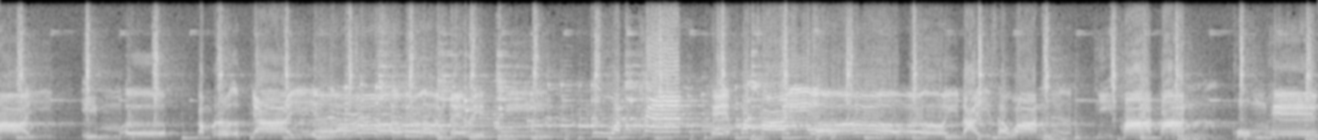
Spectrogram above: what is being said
ทย อิ่มเอิบกำเริบใจในฤทธิ์ปวดแค้นเทพไทยเอ่ยในสวรรค์ที่พากันข่มเหง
